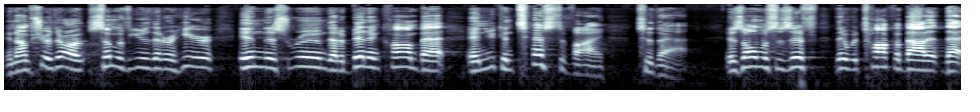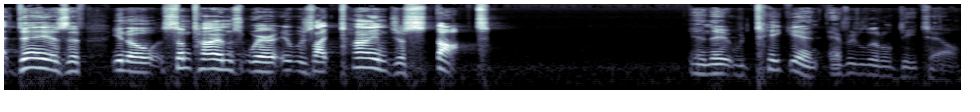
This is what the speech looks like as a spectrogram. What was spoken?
And I'm sure there are some of you that are here in this room that have been in combat, and you can testify to that. It's almost as if they would talk about it that day as if you know, sometimes where it was like time just stopped. And they would take in every little detail.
